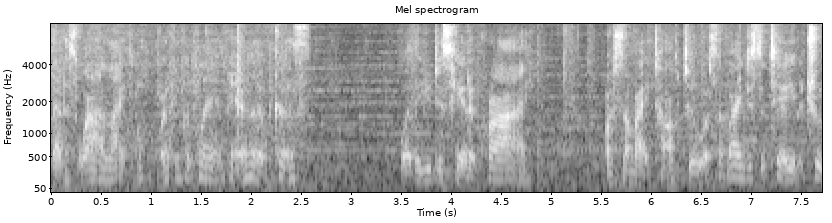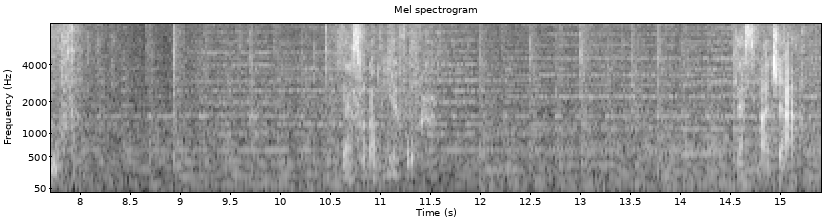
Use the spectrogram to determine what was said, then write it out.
That is why I like working for Planned Parenthood because whether you're just here to cry or somebody to talk to or somebody just to tell you the truth, that's what I'm here for. That's my job.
